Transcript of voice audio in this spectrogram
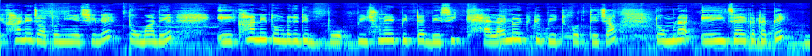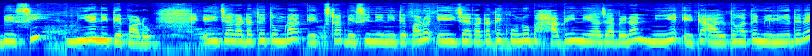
এখানে যত নিয়েছিলে, তোমাদের এখানে তোমরা যদি পিছনের পিঠটা বেশি খেলানো একটু পিঠ করতে চাও, তোমরা এই জায়গাটাতে বেশি নিয়ে নিতে পারো। এই জায়গাটাতে তোমরা এক্সট্রা বেশি নিয়ে নিতে পারো। এই জায়গাটাতে কোনোভাবেই নেওয়া যাবে না। নিয়ে এটা আলতো হাতে মিলিয়ে দেবে,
